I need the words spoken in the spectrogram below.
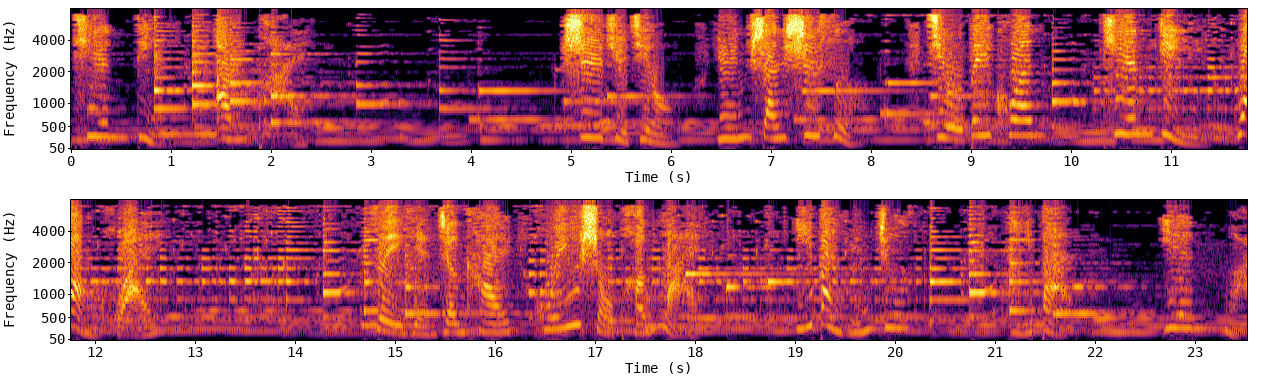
天地安排。诗句旧，云山失色，酒杯宽，天地忘怀。醉眼睁开，回首蓬莱，一半云遮，一半烟霾。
